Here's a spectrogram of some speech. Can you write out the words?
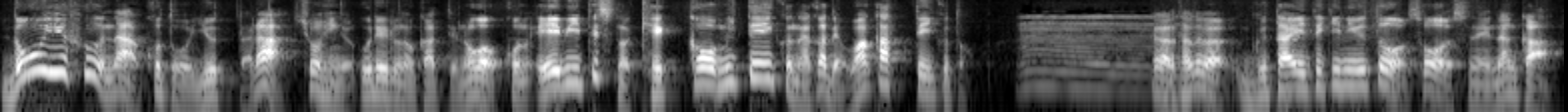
どういうふうなことを言ったら商品が売れるのかっていうのをこの AB テストの結果を見ていく中で分かっていくと。だから例えば具体的に言うとそうですねなんか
